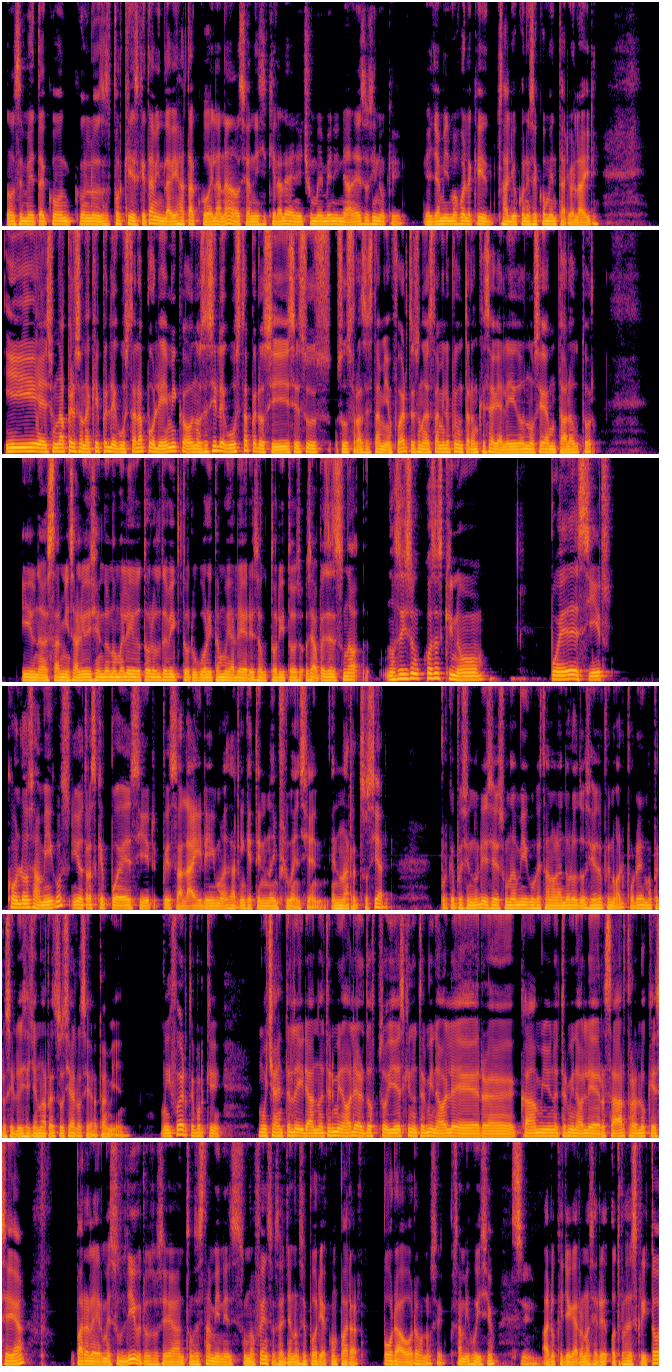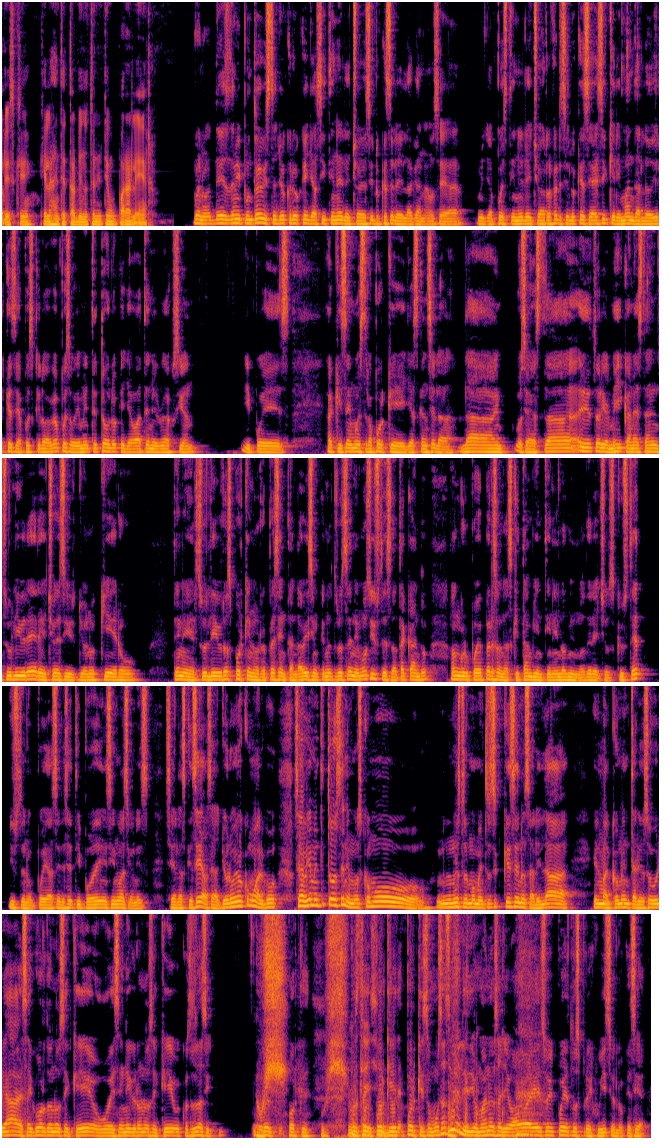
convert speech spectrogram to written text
no se meta con, con los... Porque es que también la vieja atacó de la nada, o sea, ni siquiera le habían hecho un meme ni nada de eso, sino que Ella misma fue la que salió con ese comentario al aire. Y es una persona que pues le gusta la polémica, o no sé si le gusta, pero sí dice sus, sus frases también fuertes. Una vez también le preguntaron que se había leído, no sé, un tal autor. Y una vez también salió diciendo, no me he leído todos los de Víctor Hugo, ahorita me voy a leer ese autor y todo eso. O sea, pues es una... No sé si son cosas que uno puede decir con los amigos y otras que puede decir pues al aire y más alguien que tiene una influencia en, en una red social. Porque pues si uno le dice es un amigo que están hablando los dos y eso, pues no hay problema. Pero si lo dice ya en una red social, o sea, también muy fuerte. Porque mucha gente le dirá, no he terminado de leer Dostoyevsky, no he terminado de leer eh, Camus, no he terminado de leer Sartre, lo que sea, para leerme sus libros. O sea, entonces también es una ofensa. O sea, ya no se podría comparar por ahora, o no sé, pues a mi juicio, a lo que llegaron a ser otros escritores que, que la gente tal vez no tiene tiempo para leer. Bueno, desde mi punto de vista yo creo que ya sí tiene derecho a decir lo que se le dé la gana, o sea, ya pues tiene derecho a referirse lo que sea y si quiere mandarle odio el que sea pues que lo haga, pues obviamente todo lo que ya va a tener una acción. Y pues aquí se demuestra por qué ella es cancelada. La, o sea, esta editorial mexicana está en su libre derecho de decir yo no quiero tener sus libros porque no representan la visión que nosotros tenemos y usted está atacando a un grupo de personas que también tienen los mismos derechos que usted y usted no puede hacer ese tipo de insinuaciones, sea las que sea. O sea, yo lo veo como algo, o sea, obviamente todos tenemos como nuestros momentos que se nos sale la, el mal comentario sobre, ah, ese gordo no sé qué, o ese negro no sé qué, o cosas así. Pues, porque, porque, porque, porque somos así, el idioma nos ha llevado a eso y pues los prejuicios, lo que sea.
